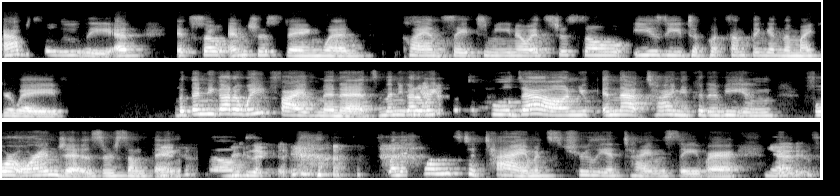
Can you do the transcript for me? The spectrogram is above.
absolutely. And it's so interesting when clients say to me, you know, it's just so easy to put something in the microwave. But then you got to wait 5 minutes and then you got to wait for it to cool down. You in that time you could have eaten four oranges or something. So exactly. when it comes to time, it's truly a time saver. Yeah, and it is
